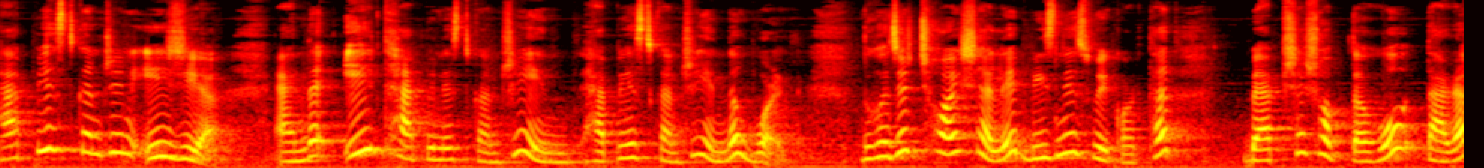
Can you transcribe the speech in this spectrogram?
happiest country in Asia and the eighth happiest country in happiest country in the world দু হাজার ছয় সালে বিজনেস উইক অর্থাৎ ব্যবসা সপ্তাহ, তারা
